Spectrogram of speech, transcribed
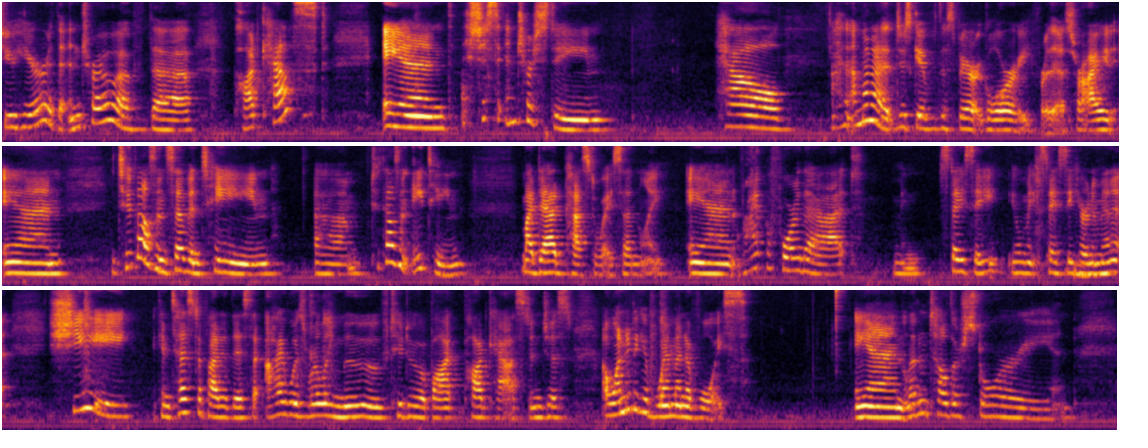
you here at the intro of the podcast, and it's just interesting how I'm gonna just give the Spirit glory for this, right? And in 2017, um, 2018, my dad passed away suddenly, and right before that, I mean, Stacy, you'll meet Stacy here in a minute. She can testify to this that I was really moved to do a podcast and just I wanted to give women a voice and let them tell their story and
